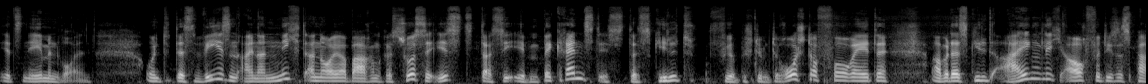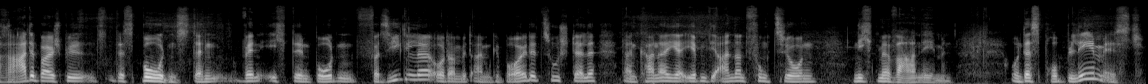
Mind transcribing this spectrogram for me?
jetzt nehmen wollen. Und das Wesen einer nicht erneuerbaren Ressource ist, dass sie eben begrenzt ist. Das gilt für bestimmte Rohstoffvorräte, aber das gilt eigentlich auch für dieses Paradebeispiel des Bodens. Denn wenn ich den Boden versiegle oder mit einem Gebäude zustelle, dann kann er ja eben die anderen Funktionen nicht mehr wahrnehmen. Und das Problem ist,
